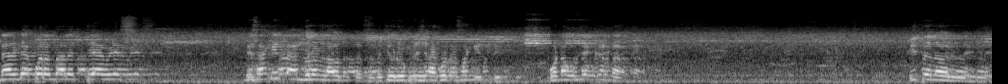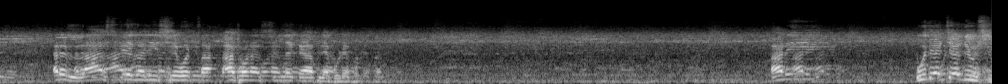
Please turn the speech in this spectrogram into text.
नरड्यापर्यंत आलं त्यावेळेस. मी सांगितलं आंदोलन लावलं तसं. त्याची रूपरेषा अगोदर सांगितली. पुन्हा उल्लेख करणार. तिथं लावलेलं अरे लास्ट डे झाली शेवटचा आठवडा शिल्लक आहे आपल्या पुढे फक्त. आणि उद्याच्या दिवशी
